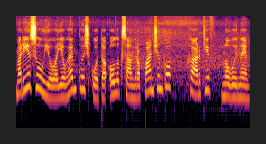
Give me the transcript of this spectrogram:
Марія Соловйова, Євген Кличко та Олександра Панченко. Харків. Новини.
